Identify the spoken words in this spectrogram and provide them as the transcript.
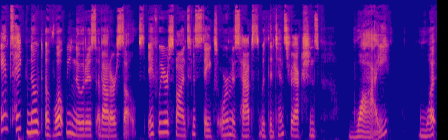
And take note of what we notice about ourselves. If we respond to mistakes or mishaps with intense reactions, why? What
